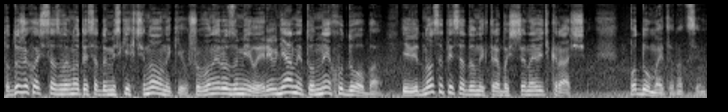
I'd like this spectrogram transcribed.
То дуже хочеться звернутися до міських чиновників, щоб вони розуміли, рівняни то не худоба, і відноситися до них треба ще навіть краще. Подумайте над цим.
